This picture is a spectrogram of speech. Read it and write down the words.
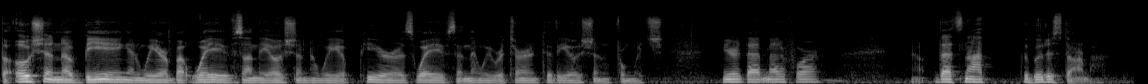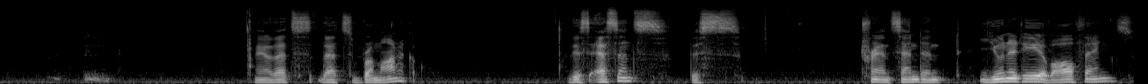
the ocean of being, and we are but waves on the ocean, and we appear as waves, and then we return to the ocean from which. You heard that metaphor? You know, that's not the Buddhist Dharma. You know, that's, that's Brahmanical. This essence, this transcendent unity of all things,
